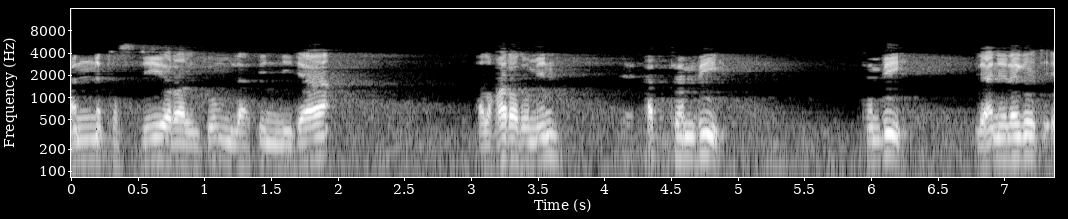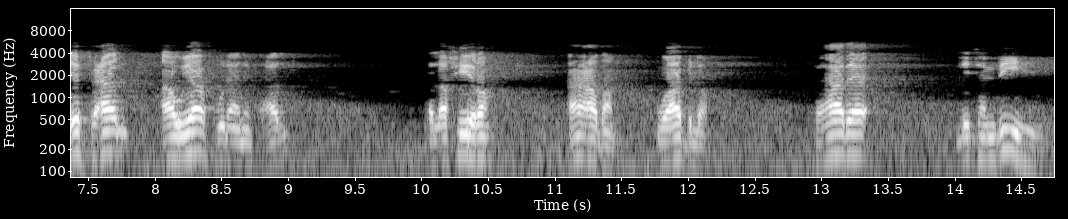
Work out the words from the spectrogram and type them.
أن تصدير الجملة في النداء الغرض منه التنبيه. تنبيه. لأني لو قلت افعل أو يا فلان افعل الأخيرة أعظم وأبلغ. فهذا لتنبيه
